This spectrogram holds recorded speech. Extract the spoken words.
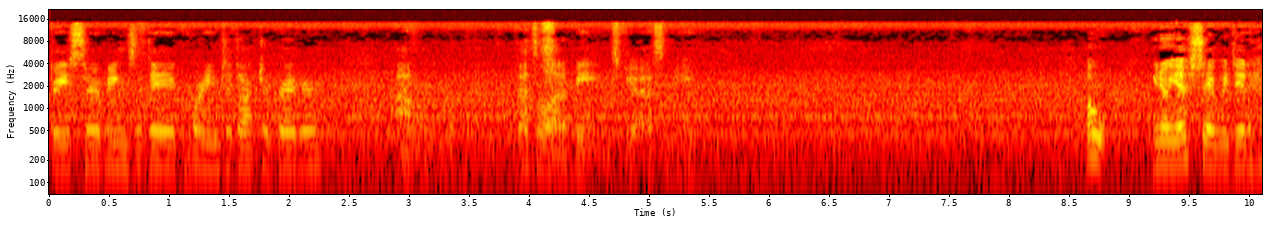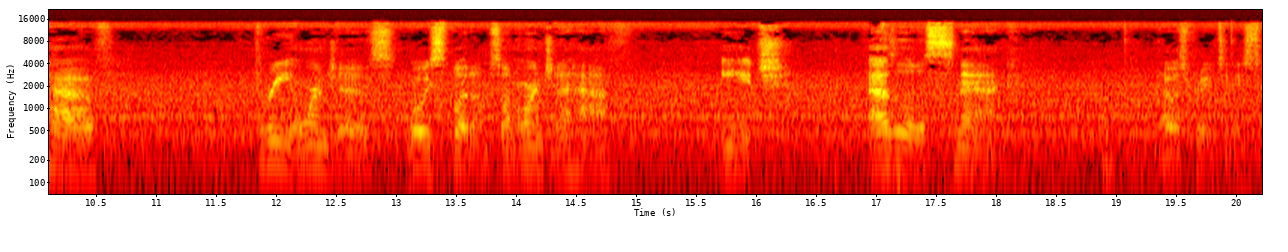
three servings a day, according to Dr. Greger. I don't know. That's a lot of beans, if you ask me. Oh, you know, yesterday we did have three oranges. Well, we split them, so an orange and a half each as a little snack. That was pretty tasty.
